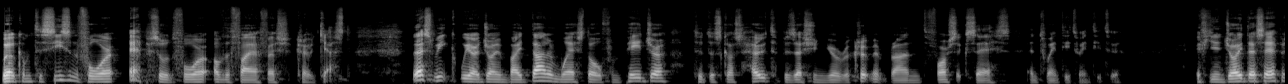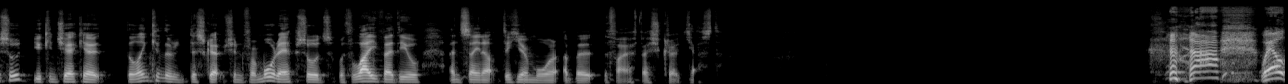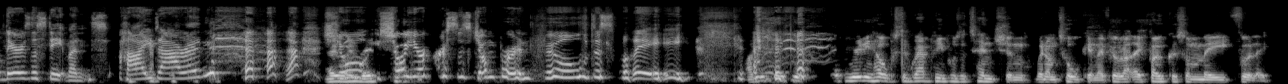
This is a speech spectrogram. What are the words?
Welcome to Season 4, Episode 4 of the Firefish Crowdcast. This week we are joined by Darren Westall from Paiger to discuss how to position your recruitment brand for success in 2022. If you enjoyed this episode, you can check out the link in the description for more episodes with live video and sign up to hear more about the Firefish Crowdcast. well, there's a statement. Hi, Darren. show show your Christmas jumper in full display. I think it really helps to grab people's attention when I'm talking. They feel like they focus on me fully.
